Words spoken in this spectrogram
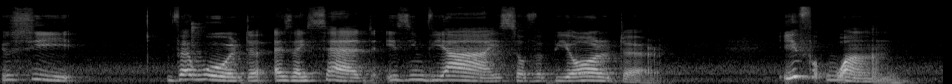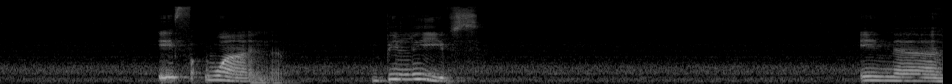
you see, the world, as I said, is in the eyes of a beholder. If one, if one believes in, uh,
